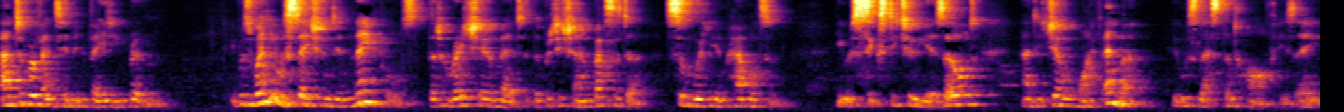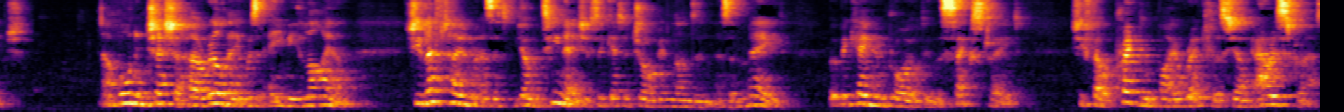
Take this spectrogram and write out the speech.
and to prevent him invading Britain. It was when he was stationed in Naples that Horatio met the British ambassador, Sir William Hamilton. He was 62 years old, and his young wife Emma, who was less than half his age. Now, born in Cheshire, her real name was Amy Lyon. She left home as a young teenager to get a job in London as a maid, but became embroiled in the sex trade. She fell pregnant by a reckless young aristocrat,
